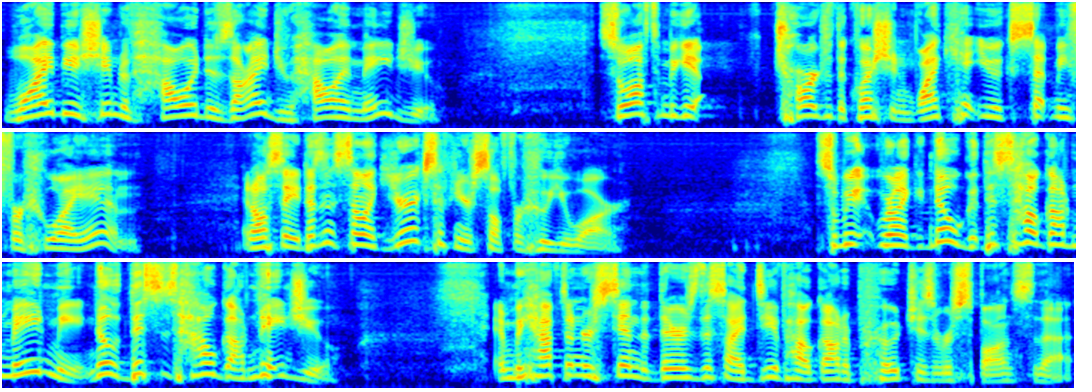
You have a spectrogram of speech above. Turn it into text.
Why be ashamed of how I designed you, how I made you? So often we get charged with the question, why can't you accept me for who I am? And I'll say, it doesn't sound like you're accepting yourself for who you are. So we, are like, no, this is how God made me. No, this is how God made you. And we have to understand that there's this idea of how God approaches a response to that.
